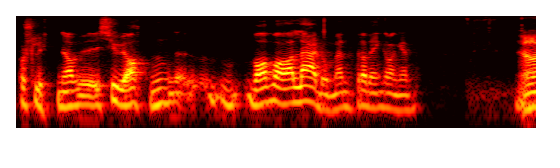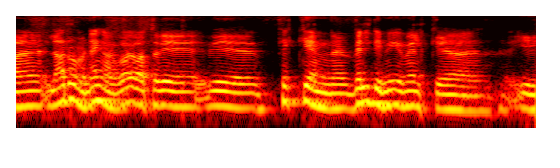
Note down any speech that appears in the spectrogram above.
på slutten av 2018. Hva var lærdommen fra den gangen? Ja, Lærdommen den gangen var jo at vi, vi fikk inn veldig mye melk eh, i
